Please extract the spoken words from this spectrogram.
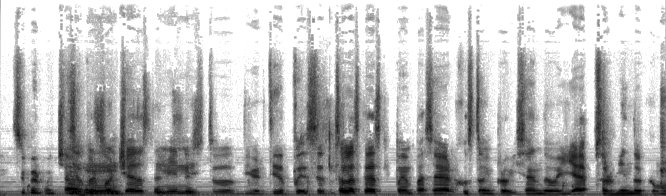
super ponchados. Súper ponchados también, estuvo divertido. Pues son las cosas que pueden pasar justo improvisando y absorbiendo como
